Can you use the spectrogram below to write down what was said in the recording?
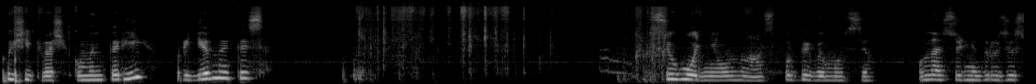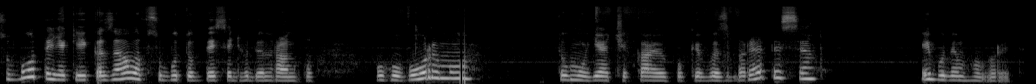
Пишіть ваші коментарі, приєднуйтесь. Сьогодні у нас подивимося. У нас сьогодні, друзі, субота, як я й казала, в суботу в 10 годин ранку поговоримо. Тому я чекаю, поки ви зберетеся, і будемо говорити.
